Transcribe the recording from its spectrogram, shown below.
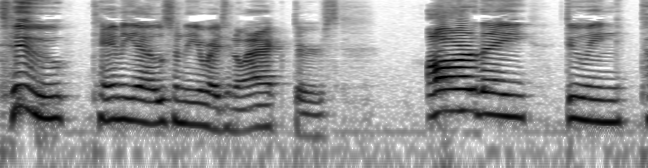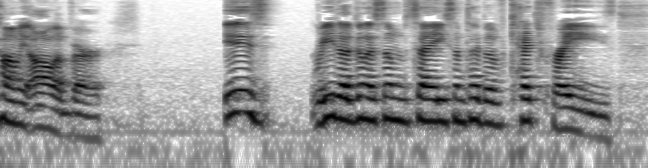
Two cameos from the original actors. Are they doing Tommy Oliver? Is Rita gonna some say some type of catchphrase?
